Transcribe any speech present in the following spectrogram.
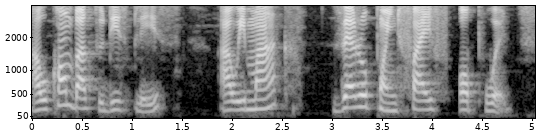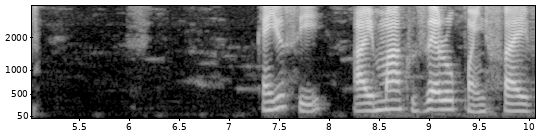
I will come back to this place. I will mark 0.5 upwards. Can you see? I mark 0.5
